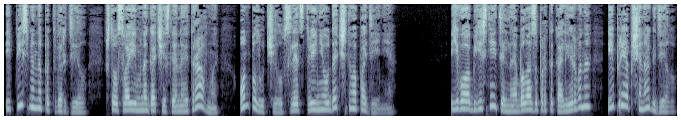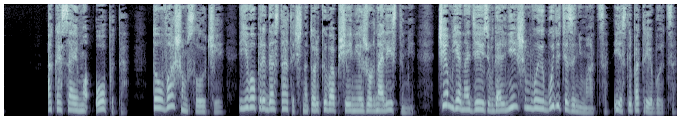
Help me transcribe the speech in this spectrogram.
и письменно подтвердил, что свои многочисленные травмы он получил вследствие неудачного падения. Его объяснительная была запротоколирована и приобщена к делу. А касаемо опыта, то в вашем случае его предостаточно только в общении с журналистами, чем, я надеюсь, в дальнейшем вы и будете заниматься, если потребуется.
